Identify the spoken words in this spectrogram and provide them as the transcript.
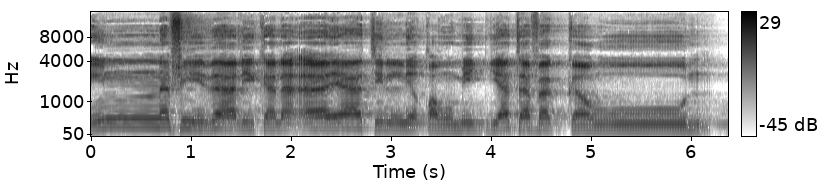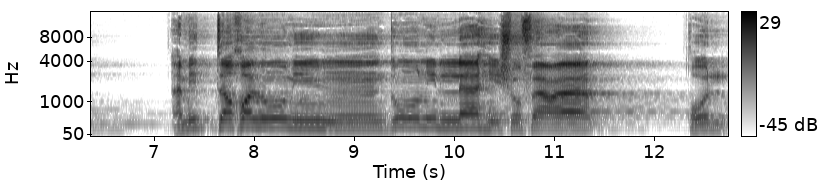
إن في ذلك لآيات لقوم يتفكرون. أم اتخذوا من دون الله شفعاء؟ قل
